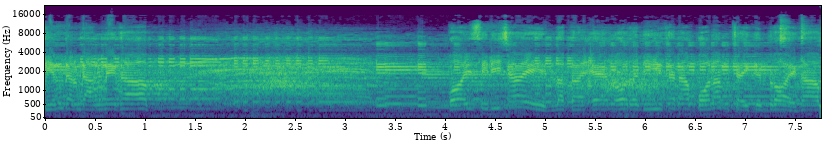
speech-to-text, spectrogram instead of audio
เสียงดังๆนะครับบอยสิริชัยแล้วก็แอนอรดีคณะหมอลำใจเกินร้อยครับ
